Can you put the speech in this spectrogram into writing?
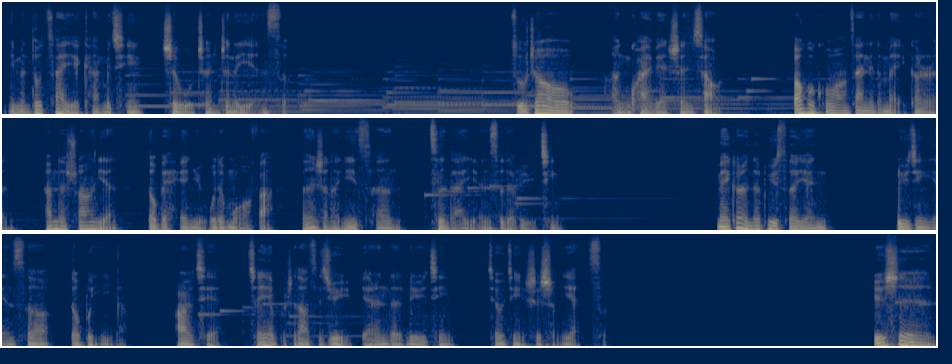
你们都再也看不清事物真正的颜色。”诅咒很快便生效了，包括国王在内的每个人，他们的双眼都被黑女巫的魔法蒙上了一层自带颜色的滤镜。每个人的绿色颜滤镜颜色都不一样，而且谁也不知道自己与别人的滤镜。究竟是什么颜色？于是，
